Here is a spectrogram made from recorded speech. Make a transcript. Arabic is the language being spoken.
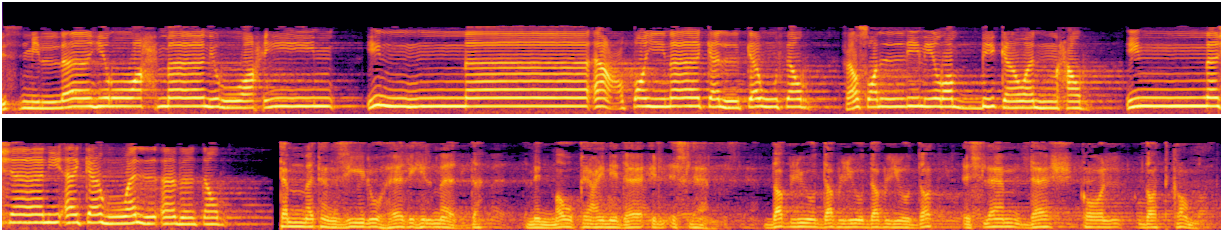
بسم الله الرحمن الرحيم. إنا أعطيناك الكوثر فصل لربك وانحر. إن شانئك هو الأبتر. تم تنزيل هذه المادة من موقع نداء الإسلام www.islam-call.com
